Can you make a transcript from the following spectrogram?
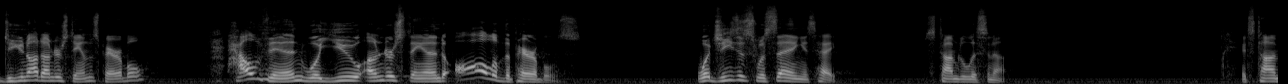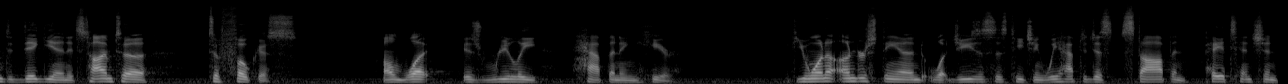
Do you not understand this parable? How then will you understand all of the parables? What Jesus was saying is hey, it's time to listen up. It's time to dig in. It's time to, to focus on what is really happening here. If you want to understand what Jesus is teaching, we have to just stop and pay attention,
